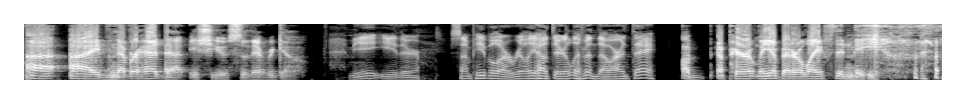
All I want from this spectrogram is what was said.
Uh, I've never had that issue, so there we go. Me either. Some people are really out there living, though, aren't they? Uh, apparently, a better life than me.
